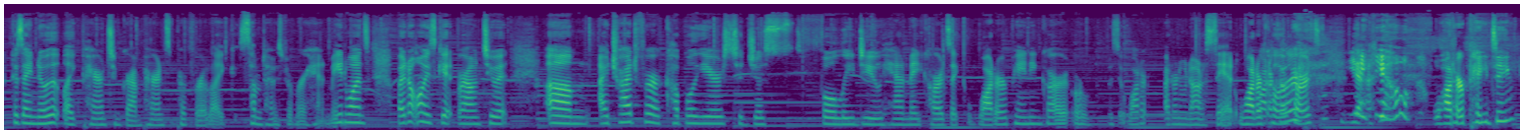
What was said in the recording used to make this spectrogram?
because I know that like parents and grandparents prefer like sometimes prefer handmade ones, but I don't always get around to it. Um, I tried for a couple years to just fully do handmade cards like water painting card or was it water? I don't even know how to say it. Watercolor, Watercolor? cards. yeah. Thank you. Water painting.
